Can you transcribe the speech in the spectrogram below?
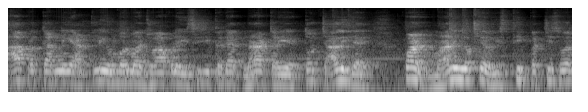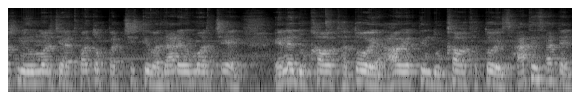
આ પ્રકારની આટલી ઉંમરમાં જો આપણે ઈસીજી કદાચ ના કરીએ તો ચાલી જાય. પણ માની લો કે વીસથી પચીસ વર્ષની ઉંમર છે અથવા તો પચીસથી વધારે ઉંમર છે, એને દુખાવો થતો હોય, આ વ્યક્તિને દુખાવો થતો હોય, સાથે સાથે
